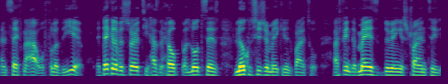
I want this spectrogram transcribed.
and safe night out was full of the year. A decade of austerity hasn't helped, but Lord says local decision making is vital. I think the mayor's doing is trying to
